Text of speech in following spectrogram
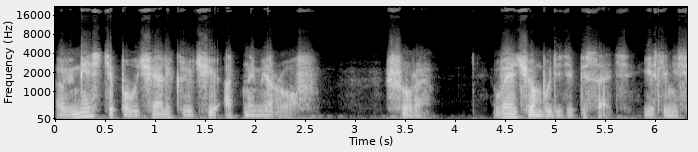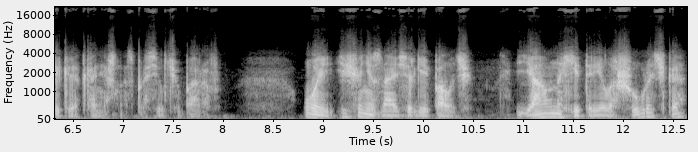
Вместе получали ключи от номеров. «Шура, вы о чем будете писать, если не секрет, конечно?» — спросил Чубаров. «Ой, еще не знаю, Сергей Павлович. Явно хитрила Шурочка,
